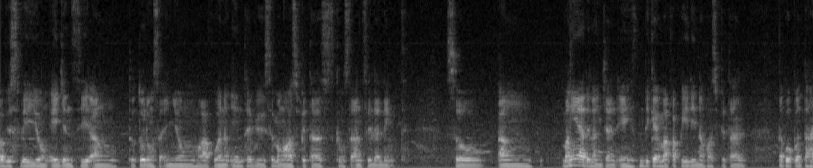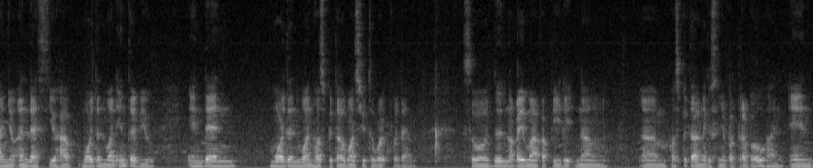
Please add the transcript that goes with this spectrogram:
obviously, yung agency ang tutulong sa inyong makakuha ng interview sa mga hospitals kung saan sila linked. So, ang mangyayari lang dyan eh, hindi kayo makapili ng hospital na pupuntahan nyo unless you have more than one interview and then more than one hospital wants you to work for them. So, doon na kayo makakapili ng um, hospital na gusto nyo pagtrabahuhan and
